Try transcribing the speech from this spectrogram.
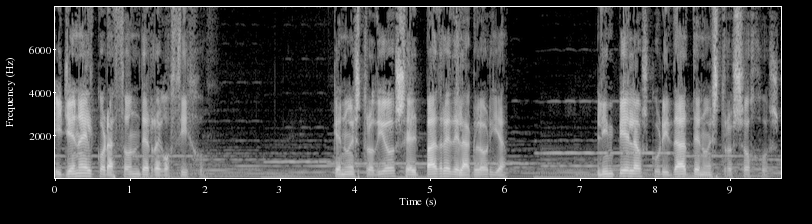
y llena el corazón de regocijo. Que nuestro Dios, el Padre de la Gloria, limpie la oscuridad de nuestros ojos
